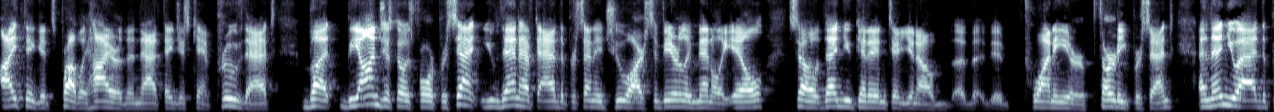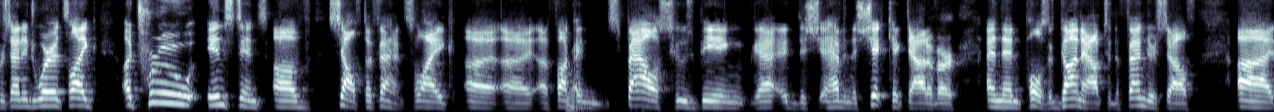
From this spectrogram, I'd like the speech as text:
I think it's probably higher than that. They just can't prove that. But beyond just those 4%, you then have to add the percentage who are severely mentally ill. So then you get into, you know, uh, uh, 20 or 30%. And then you add the percentage where it's like a true instance of self defense, like a, a, a fucking right. spouse who's being uh, having the shit kicked out of her and then pulls a gun out to defend herself. Uh,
